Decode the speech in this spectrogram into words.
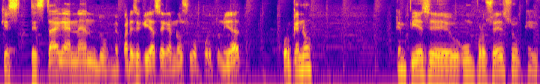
que se está ganando, me parece que ya se ganó su oportunidad, ¿por qué no? Que empiece un proceso, que,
